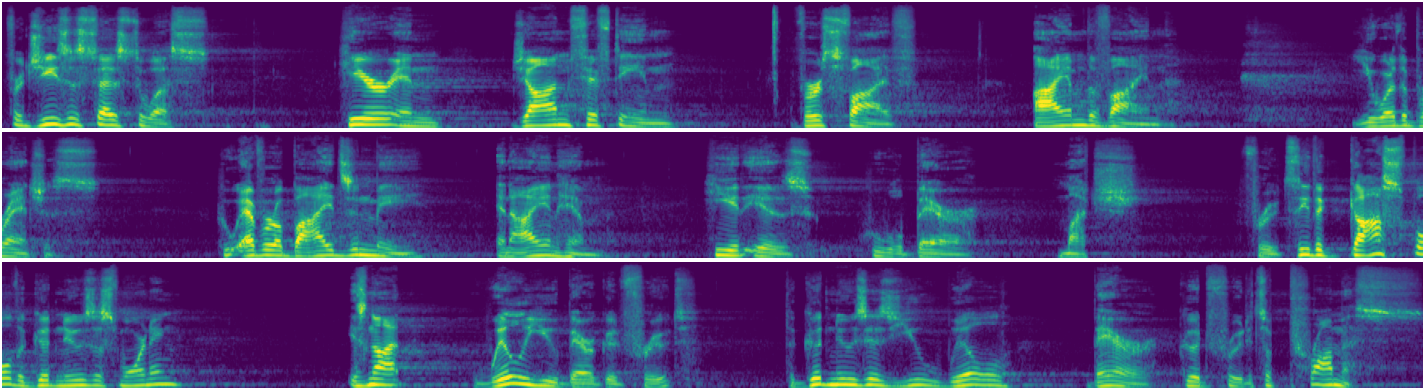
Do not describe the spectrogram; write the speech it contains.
For Jesus says to us here in John 15, verse 5 I am the vine, you are the branches. Whoever abides in me and I in him, he it is who will bear much fruit. See, the gospel, the good news this morning, is not will you bear good fruit? The good news is you will bear good fruit. It's a promise.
